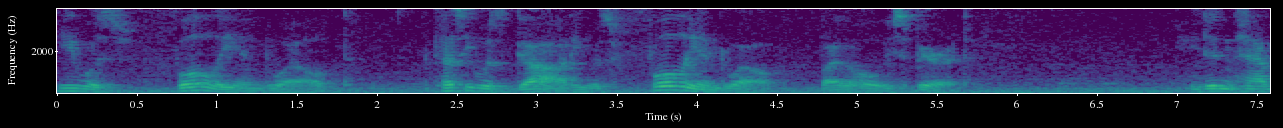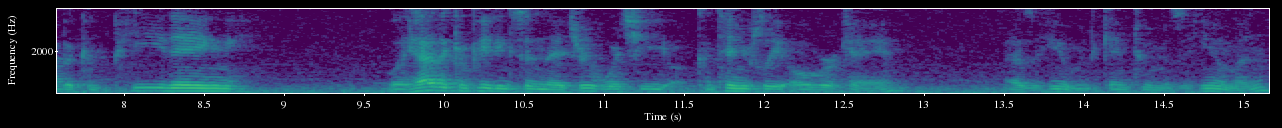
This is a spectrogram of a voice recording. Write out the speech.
he was fully indwelt. Because he was God, he was fully indwelt by the Holy Spirit. He didn't have the competing, well, he had the competing sin nature, which he continuously overcame as a human. It came to him as a human.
